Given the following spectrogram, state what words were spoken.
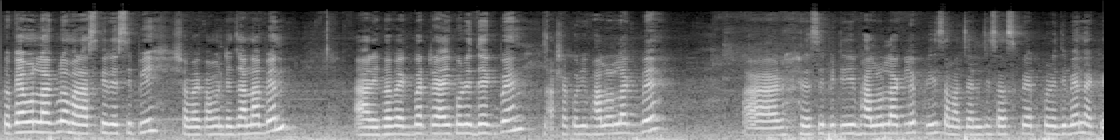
তো কেমন লাগল আমার আজকের রেসিপি সবাই কমেন্টে জানাবেন। আর এভাবে একবার ট্রাই করে দেখবেন। আশা করি ভালো লাগবে। আর রেসিপিটি ভালো লাগলে প্লিজ আমার চ্যানেলটি সাবস্ক্রাইব করে দিবেন, একটি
